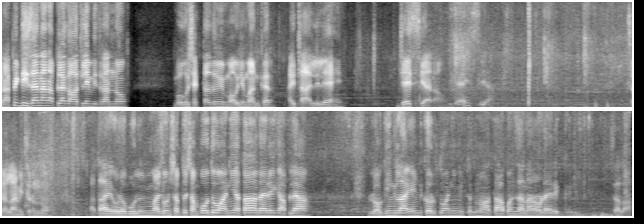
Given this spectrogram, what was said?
ग्राफिक डिझायनर आपल्या गावातले मित्रांनो. बघू शकता तुम्ही माऊली मानकर इथं आलेले आहे. जय सियाराम. जय सिया चला मित्रांनो आता एवढं बोलून मी माझे दोन शब्द संपवतो आणि आता डायरेक्ट आपल्या लॉगिंगला एंड करतो आणि मित्रांनो आता आपण जाणार आहोत डायरेक्ट घरी. चला.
